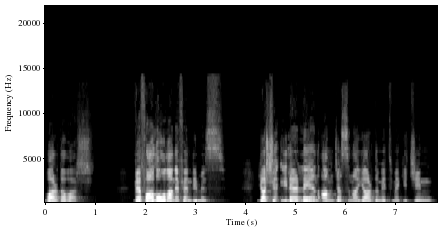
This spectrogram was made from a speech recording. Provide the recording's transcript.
var da var. Vefalı olan Efendimiz yaşı ilerleyen amcasına yardım etmek için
